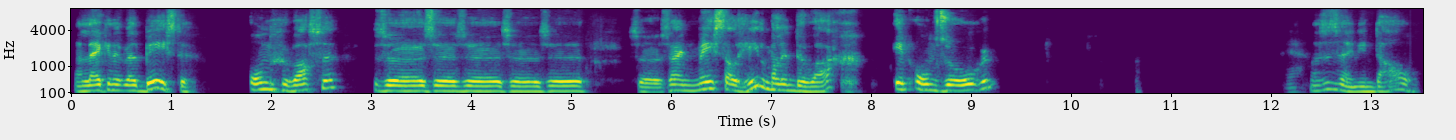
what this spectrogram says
dan lijken het wel beesten. Ongewassen. Ze, ze, ze, ze, ze, ze zijn meestal helemaal in de war, in onze ogen. Ja. Maar ze zijn in daal.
